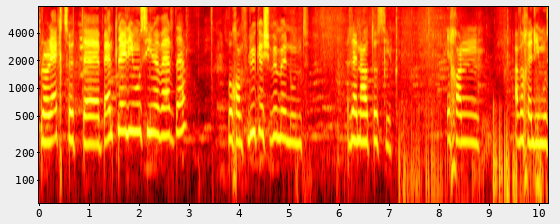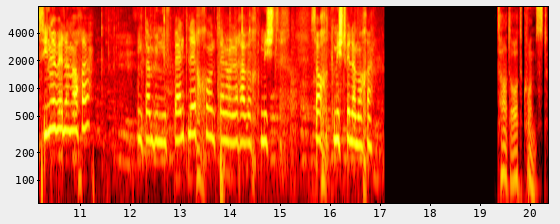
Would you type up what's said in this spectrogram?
Projekt sollte eine Bentley-Limousine werden, die kann fliegen, schwimmen und Rennautos sein. Ich kann einfach eine Limousine machen und dann bin ich auf Bentley gekommen und dann habe ich einfach gemischt, Sachen gemischt machen. Tatort Kunst.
